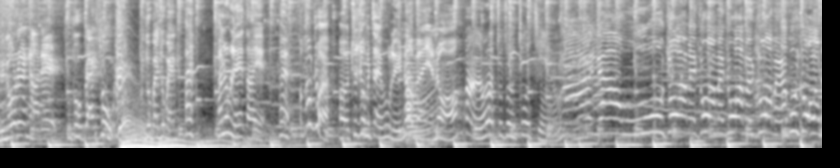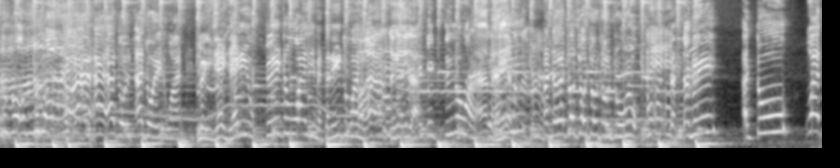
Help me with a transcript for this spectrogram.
ဒီလိုနဲ့နာတဲ့သူတို့ပြိုင်ဆို့သူတို့ပြိုင်ဆို့မယ်ဟဲ့ ဘာလို့လဲတားရဲ့ဟဲ့ဘုတ်တော့ဟိုချွတ်ချွတ်မကြိုက်ဘူးလေနော်ဗန်ရင်နော်ပါတော့ချိုချိုချိုကျင်အာညာဦးကြွရမယ်ကြွရမယ်ကြွရမယ်ကြွရမယ်အခုကြွရအခုကြွအခုကြွအဲအဲကြွအဲကြွဝိုင်းရေရေရေဒီတေးတူဝိုင်းနေမယ်တေးတူဝိုင်းတကယ်ကြီးလားတေးတူဝိုင်းတေးအဲ့ဒါကြွကြွကြွကြွကြွလို့တေးအတူဝတ်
